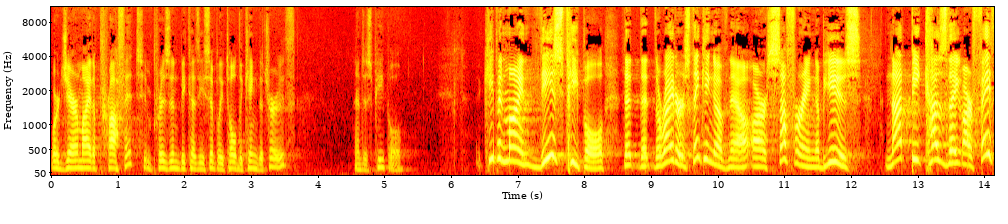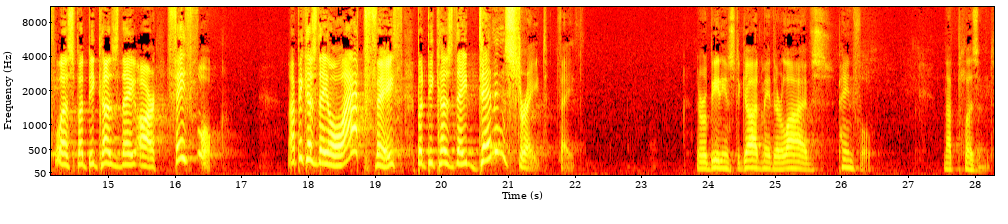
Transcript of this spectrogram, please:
or Jeremiah the prophet, imprisoned because he simply told the king the truth and his people. Keep in mind, these people that, that the writer is thinking of now are suffering abuse not because they are faithless, but because they are faithful. Not because they lack faith, but because they demonstrate faith. Their obedience to God made their lives painful, not pleasant.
